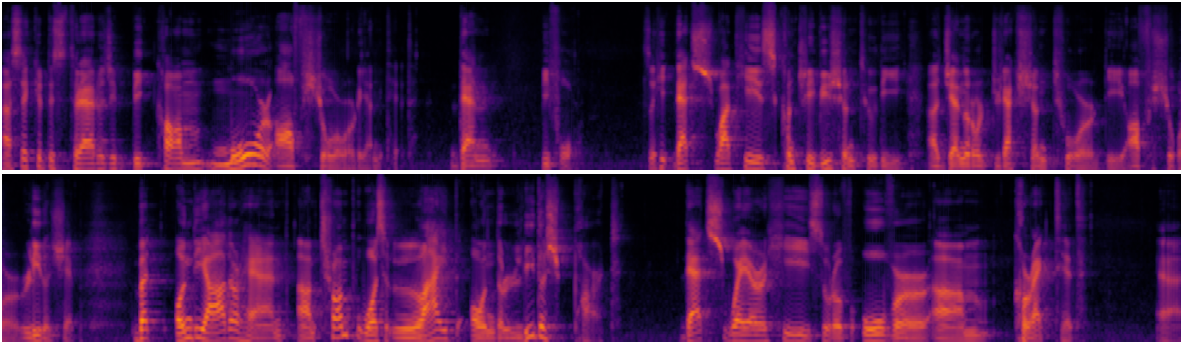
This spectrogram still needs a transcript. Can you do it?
uh, security strategy become more offshore oriented than before. So he, that's what his contribution to the uh, general direction toward the offshore leadership. But on the other hand, um, Trump was light on the leadership part. That's where he sort of over um, corrected. Uh,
